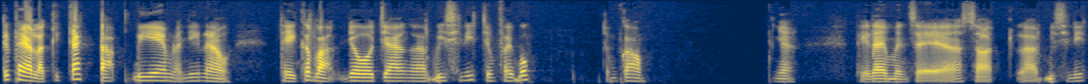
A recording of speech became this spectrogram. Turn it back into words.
Tiếp theo là cái cách tạo BM là như nào? Thì các bạn vô trang à, uh, business.facebook.com nha. Thì đây mình sẽ search là business.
